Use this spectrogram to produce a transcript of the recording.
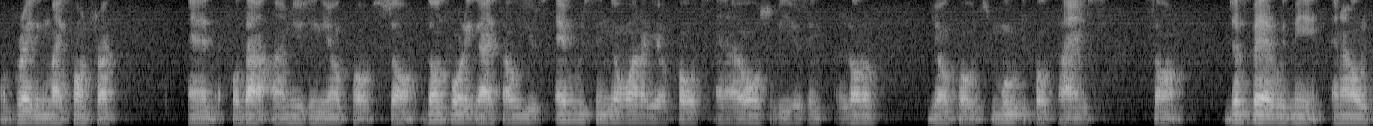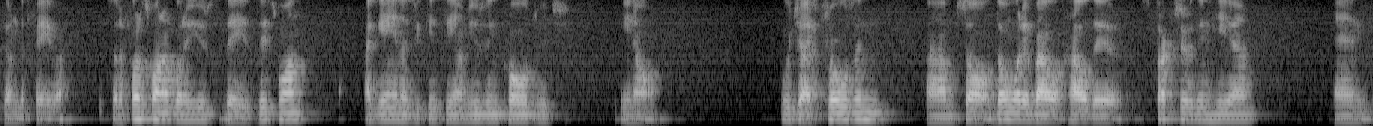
upgrading my contract and for that I'm using your codes. So don't worry guys I will use every single one of your codes and I'll also be using a lot of your codes multiple times. So just bear with me and I'll return the favor. So the first one I'm going to use today is this one. Again as you can see I'm using codes which you know which I've chosen. Um, so don't worry about how they're structured in here and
